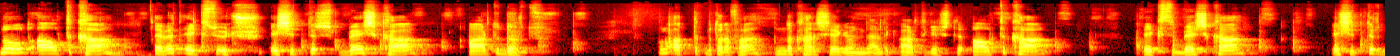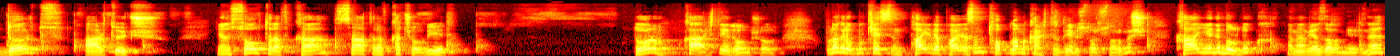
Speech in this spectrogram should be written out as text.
Ne oldu? 6K evet eksi 3 eşittir 5K artı 4. Bunu attık bu tarafa. Bunu da karşıya gönderdik. Artı geçti. 6K eksi 5K eşittir 4 artı 3. Yani sol taraf K, sağ taraf kaç oldu? 7. Doğru mu? K işte 7 olmuş oldu. Buna göre bu kesin pay ile paydasının toplamı kaçtır diye bir soru sormuş. K 7 bulduk. Hemen yazalım yerine.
